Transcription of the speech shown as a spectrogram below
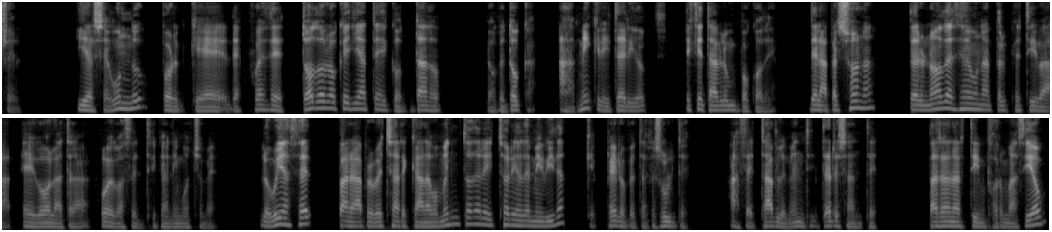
Y el segundo, porque después de todo lo que ya te he contado, lo que toca a mi criterio es que te hable un poco de, de la persona pero no desde una perspectiva ególatra o egocéntrica, ni mucho menos. Lo voy a hacer para aprovechar cada momento de la historia de mi vida, que espero que te resulte aceptablemente interesante, para darte información,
